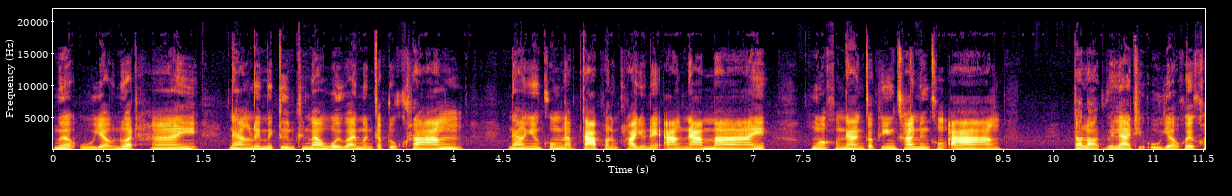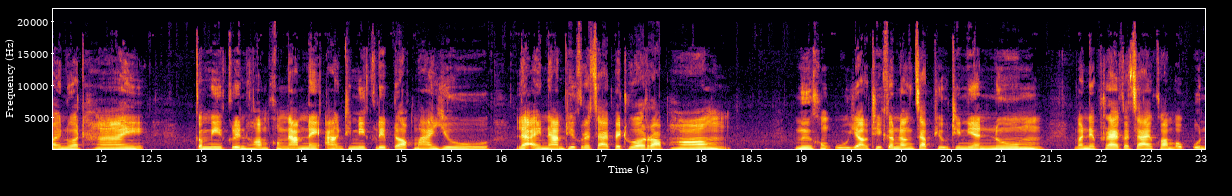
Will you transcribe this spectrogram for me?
เมื่ออูเหยานวดให้ นางเลยไม่ตื่นขึ้นมาโวยวายเหมือนกับทุกครั้ง นางยังคงหลับตาผ่อนคลายอยู่ในอ่างน้ำไม้ หัวของนางก็พิงข้างหนึ่งของอ่าง ตลอดเวลาที่อูเหยาค่อยๆ นวดให้ ก็มีกลิ่นหอมของน้ำในอ่างที่มีกลีบดอกไม้อยู่ และไอ้น้ำที่กระจายไปทั่วรอบห้อง มือของอูเหยาที่กำลังจับผิวที่เนียนนุ่ม มันได้แพร่กระจายความอบอุ่น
